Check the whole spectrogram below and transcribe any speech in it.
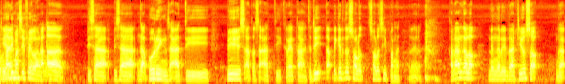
kemudian tadi masih fail lah, Bu. Eh, eh, bisa bisa nggak boring saat di bis atau saat di kereta. Jadi tak pikir itu solu- solusi banget. Karena kan kalau dengerin radio sok nggak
